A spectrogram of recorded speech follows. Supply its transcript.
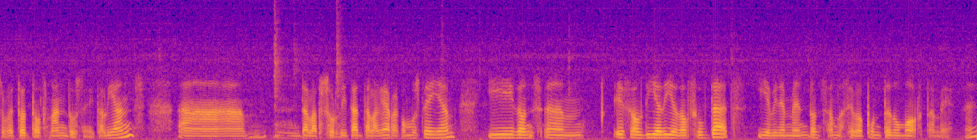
sobretot dels mandos italians, eh, de l'absurditat de la guerra, com us dèiem, i doncs eh, és el dia a dia dels soldats i, evidentment, doncs, amb la seva punta d'humor, també. Eh?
